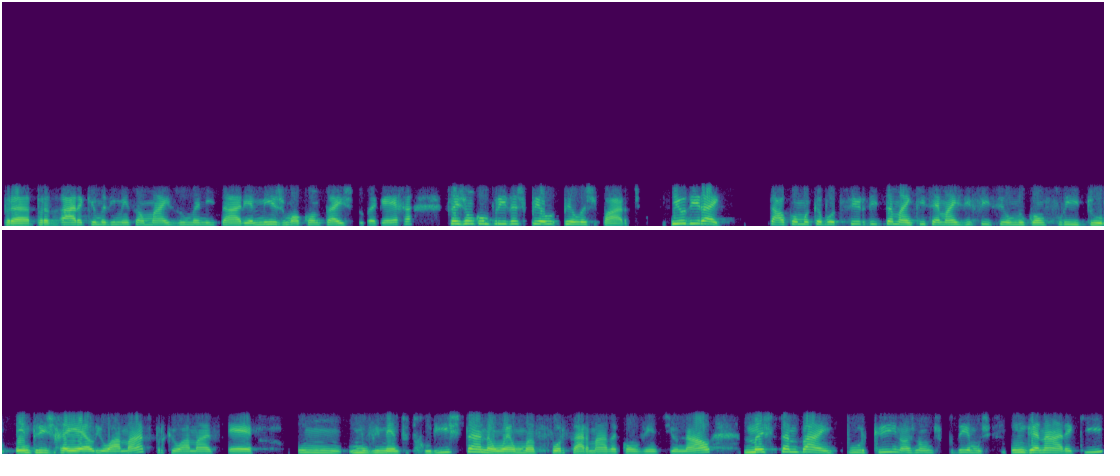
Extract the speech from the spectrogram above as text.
para, para, dar aqui uma dimensão mais humanitária, mesmo ao contexto da guerra, sejam cumpridas pel, pelas partes. Eu direi tal como acabou de ser dito também, que isso é mais difícil no conflito entre Israel e o Hamas, porque o Hamas é um movimento terrorista, não é uma força armada convencional, mas também porque, e nós não nos podemos enganar aqui,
